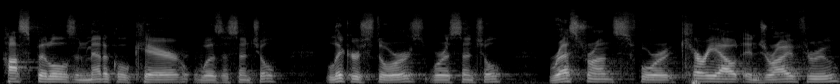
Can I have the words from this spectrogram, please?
hospitals and medical care was essential, liquor stores were essential, restaurants for carry out and drive through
